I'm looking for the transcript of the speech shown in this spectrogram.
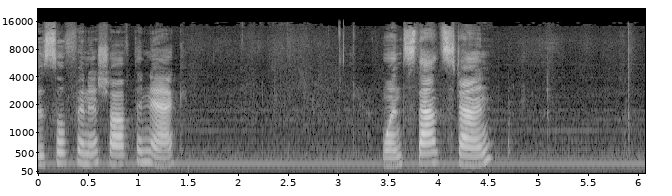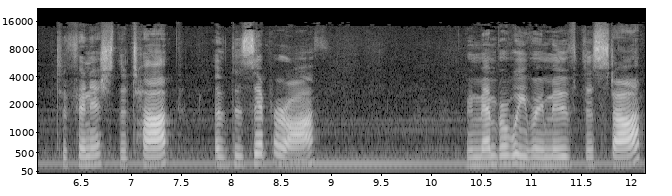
This will finish off the neck. Once that's done, to finish the top of the zipper off, remember we removed the stop.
